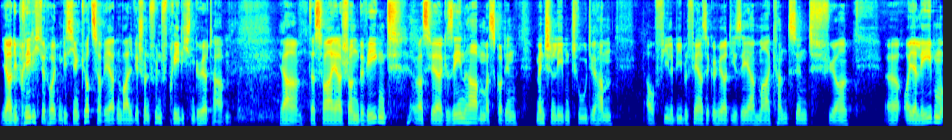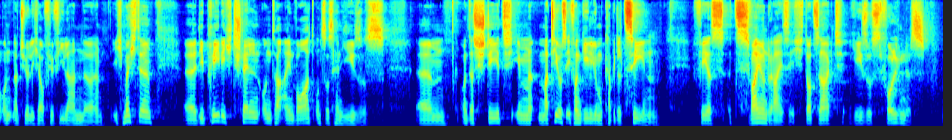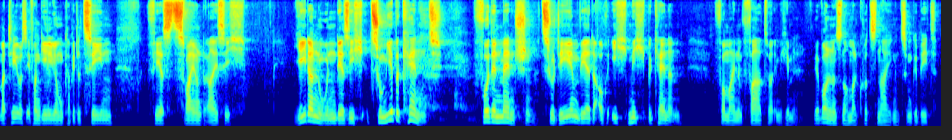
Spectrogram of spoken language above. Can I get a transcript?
Ja, die Predigt wird heute ein bisschen kürzer werden, weil wir schon fünf Predigten gehört haben. Ja, das war ja schon bewegend, was wir gesehen haben, was Gott in Menschenleben tut. Wir haben auch viele Bibelverse gehört, die sehr markant sind für äh, euer Leben und natürlich auch für viele andere. Ich möchte äh, die Predigt stellen unter ein Wort unseres Herrn Jesus. Ähm, und das steht im Matthäusevangelium Kapitel 10. Vers 32. Dort sagt Jesus folgendes. Matthäus Evangelium Kapitel 10, Vers 32. Jeder nun, der sich zu mir bekennt vor den Menschen, zu dem werde auch ich mich bekennen vor meinem Vater im Himmel. Wir wollen uns noch mal kurz neigen zum Gebet.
